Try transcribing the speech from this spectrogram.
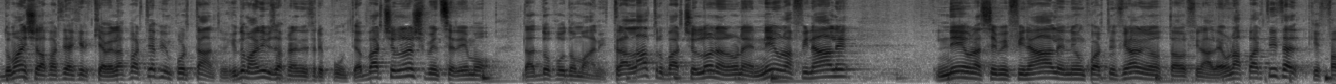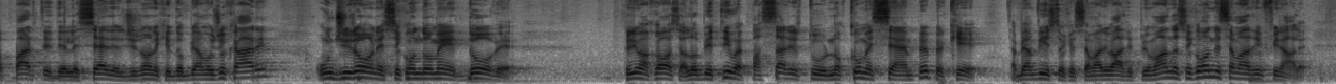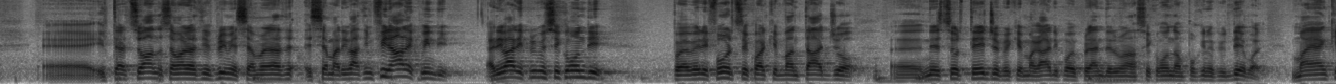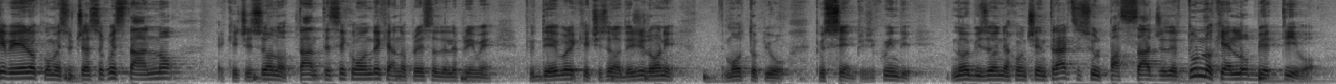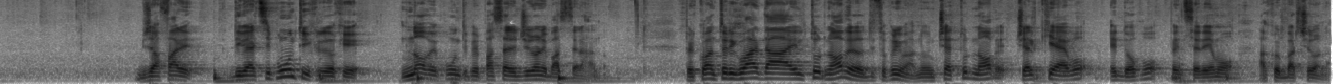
Domani c'è la partita che è chiave, la partita più importante perché domani bisogna prendere tre punti. A Barcellona ci penseremo da dopodomani. Tra l'altro Barcellona non è né una finale, né una semifinale, né un quarto di finale, né un ottavo finale. È una partita che fa parte delle sei del girone che dobbiamo giocare. Un girone secondo me dove, prima cosa, l'obiettivo è passare il turno come sempre perché abbiamo visto che siamo arrivati il primo anno, secondo e siamo andati in finale eh, il terzo anno siamo arrivati ai primi e siamo arrivati, e siamo arrivati in finale, quindi arrivare ai primi e secondi puoi avere forse qualche vantaggio eh, nel sorteggio perché magari puoi prendere una seconda un pochino più debole, ma è anche vero come è successo quest'anno che ci sono tante seconde che hanno preso delle prime più deboli che ci sono dei gironi molto più, più semplici, quindi noi bisogna concentrarsi sul passaggio del turno che è l'obiettivo, bisogna fare diversi punti, credo che 9 punti per passare il girone basteranno. Per quanto riguarda il turno 9, l'ho detto prima, non c'è turno 9, c'è il Chievo e dopo penseremo a col Barcellona.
